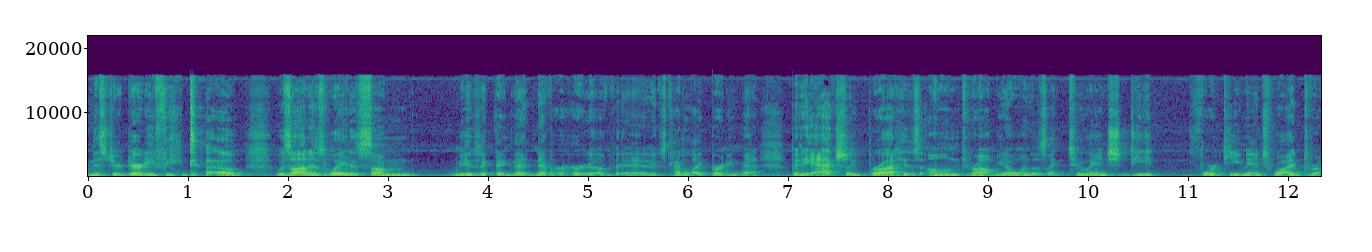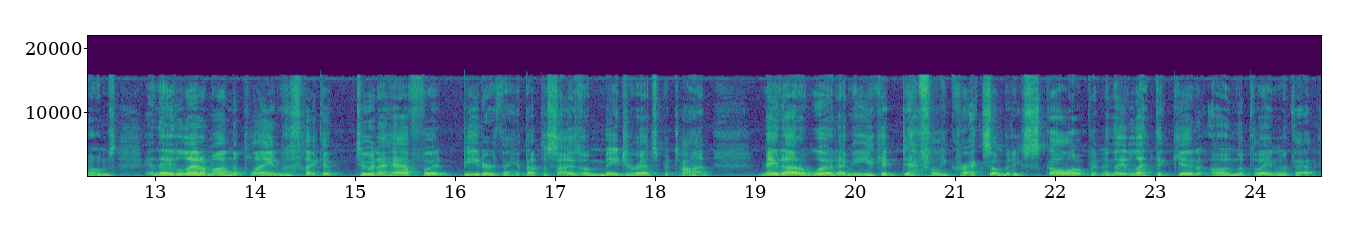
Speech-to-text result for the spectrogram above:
Mr. Dirty Feet uh, was on his way to some music thing that I'd never heard of, and it was kind of like Burning Man. But he actually brought his own drum, you know, one of those like two inch deep 14 inch wide drums, and they let him on the plane with like a two and a half foot beater thing, about the size of a majorette's baton, made out of wood. I mean, you could definitely crack somebody's skull open, and they let the kid on the plane with that.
